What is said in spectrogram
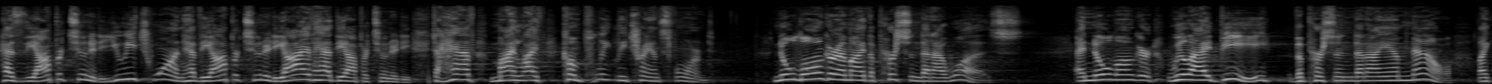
has the opportunity, you each one have the opportunity, I've had the opportunity to have my life completely transformed. No longer am I the person that I was, and no longer will I be the person that I am now. Like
